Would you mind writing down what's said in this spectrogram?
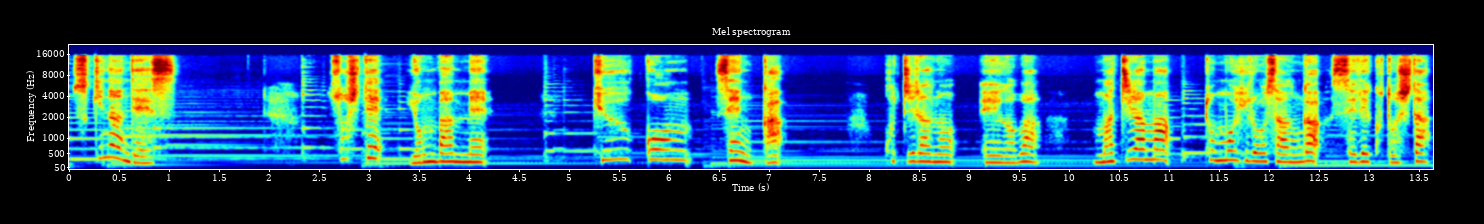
好きなんです。そして4番目、球根戦火。こちらの映画は町山智博さんがセレクトした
